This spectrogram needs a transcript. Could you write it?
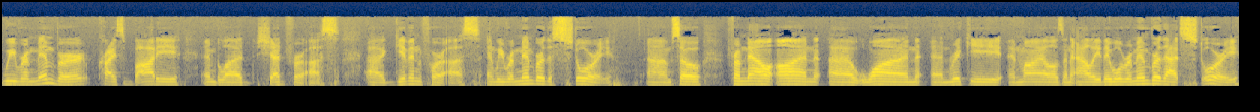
we remember Christ's body and blood shed for us uh, given for us, and we remember the story. Um, so from now on, uh, Juan and Ricky and Miles and Allie, they will remember that story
